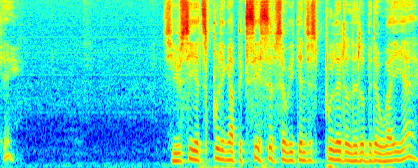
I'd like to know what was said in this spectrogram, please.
Okay. So you see it's pulling up excessive, so we can just pull it a little bit away here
